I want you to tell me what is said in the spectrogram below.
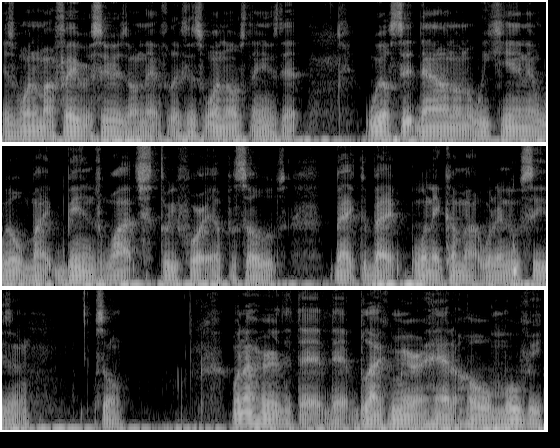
is one of my favorite series on Netflix. It's one of those things that we'll sit down on the weekend and we'll might binge watch three, four episodes back to back when they come out with a new season. So when I heard that that, that Black Mirror had a whole movie,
